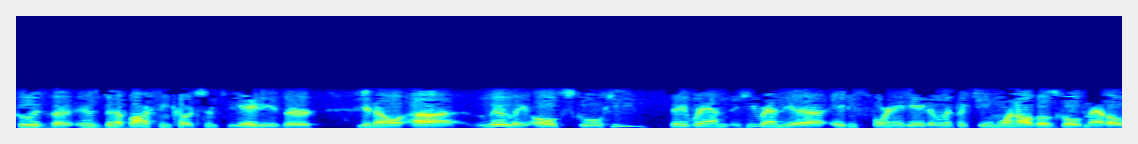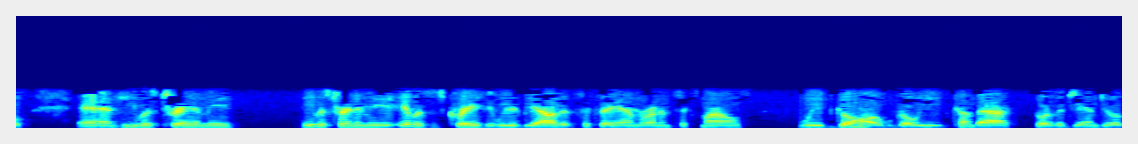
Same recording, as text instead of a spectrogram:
who is the who's been a boxing coach since the 80s, or you know, uh, literally old school. He they ran he ran the uh, 84 and 88 Olympic team, won all those gold medals, and he was training me. He was training me. It was crazy. We would be out at 6 a.m. running six miles. We'd go home, go eat, come back, go to the gym, do a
